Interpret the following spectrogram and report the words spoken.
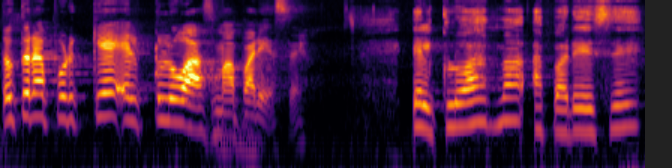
Doctora, ¿por qué el cloasma aparece? El cloasma aparece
